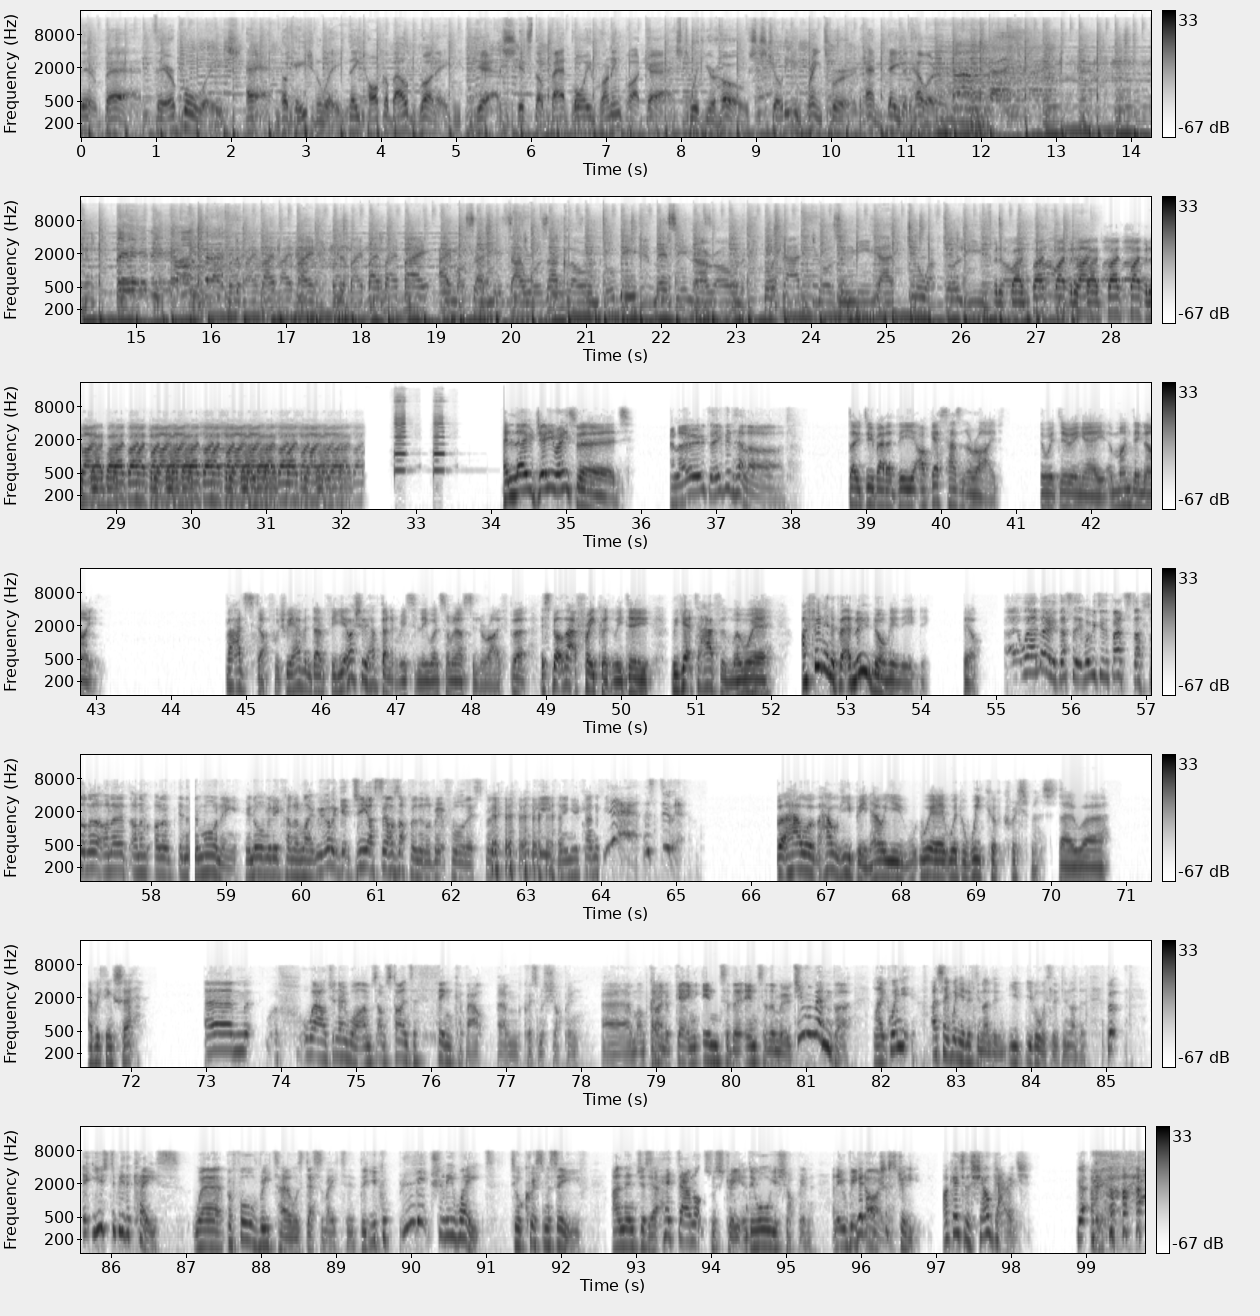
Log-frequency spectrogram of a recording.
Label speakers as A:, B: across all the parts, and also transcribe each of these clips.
A: They're bad, they're boys, and occasionally they talk about running. Yes, it's the Bad Boy Running Podcast with your hosts, Jody Raynsford and David
B: Hellard. Bye bye bye bye, bye bye bye bye. I must admit I was a clown to
C: Hello, Jenny Raynsford.
D: Hello, David Hellard.
C: So, do better. The our guest hasn't arrived, so we're doing a, a Monday night bad stuff, which we haven't done for years. Actually, we have done it recently when someone else didn't arrive, but it's not that frequent. We do. We get to have them when we're. I feel in a better mood normally in the evening. Phil.
D: Uh, well, no, that's it. When we do the bad stuffs on a on a on a, on a in the morning, you're normally kind of like we've got to get g ourselves up a little bit for this, but in the evening you're kind of yeah, let's do it.
C: But how have how have you been? How are you? We're with the week of Christmas, so uh, everything set.
D: Um, well, do you know what? I'm I'm starting to think about um Christmas shopping. Um, I'm kind of getting into the into the mood. Do you remember, like when you? I say when you lived in London, you, you've always lived in London, but it used to be the case where before retail was decimated, that you could literally wait till Christmas Eve and then just
C: Yeah.
D: head down Oxford Street and do all your shopping, and it would be
C: Get
D: fine.
C: Oxford Street. I go to the Shell garage.
D: Yeah.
